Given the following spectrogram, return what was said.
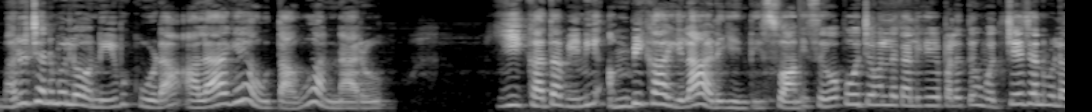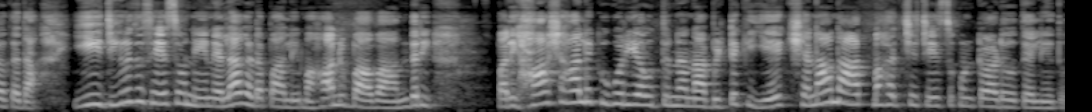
మరుజన్మలో నీవు కూడా అలాగే అవుతావు అన్నారు. ఈ కథ విని అంబిక ఇలా అడిగింది స్వామి శివపూజ వల్ల కలిగే ఫలితం వచ్చే జన్మలో కదా? ఈ జీవిత శేషం నేను ఎలా గడపాలి? మహానుభావ అందరి పరిహాసాలకు గురి అవుతున్న నా బిడ్డకి ఏ క్షణాన ఆత్మహత్య చేసుకుంటాడో తెలియదు.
